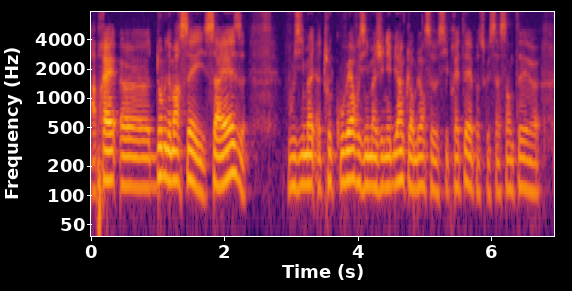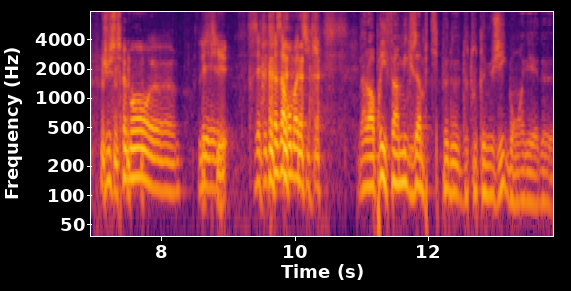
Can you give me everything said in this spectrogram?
après, euh, Dôme de Marseille, Saez, vous ima- truc couvert, vous imaginez bien que l'ambiance s'y prêtait parce que ça sentait euh, justement euh, les. C'était très aromatique. Alors après, il fait un mix un petit peu de, de toutes les musiques. Bon, il est de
